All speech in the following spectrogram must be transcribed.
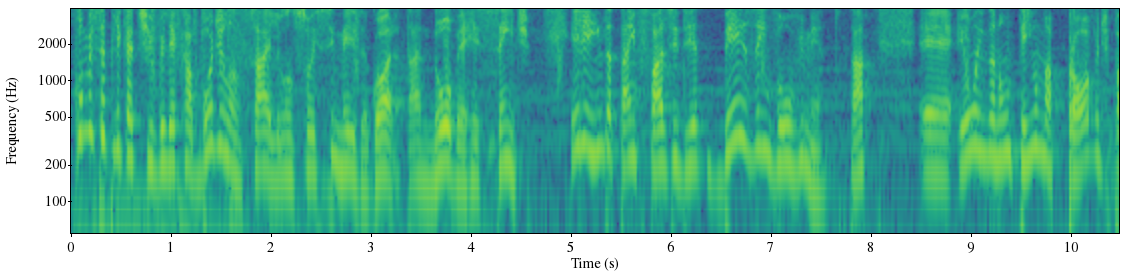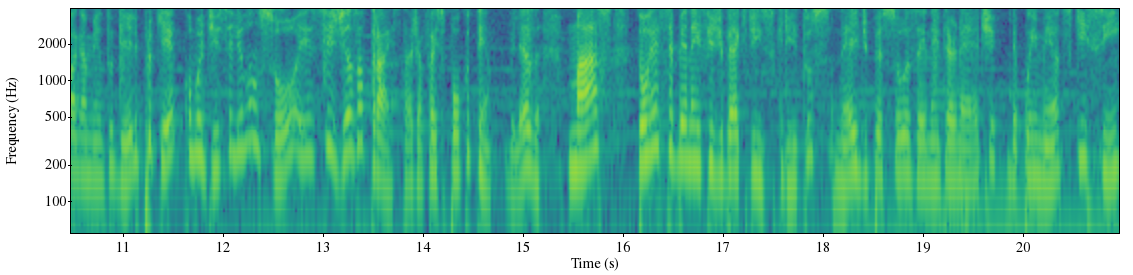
Como esse aplicativo ele acabou de lançar, ele lançou esse mês agora, tá? Novo, é recente. Ele ainda está em fase de desenvolvimento, tá? É, eu ainda não tenho uma prova de pagamento dele, porque, como eu disse, ele lançou esses dias atrás, tá? Já faz pouco tempo, beleza? Mas tô recebendo aí feedback de inscritos, né? E de pessoas aí na internet, depoimentos, que sim,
